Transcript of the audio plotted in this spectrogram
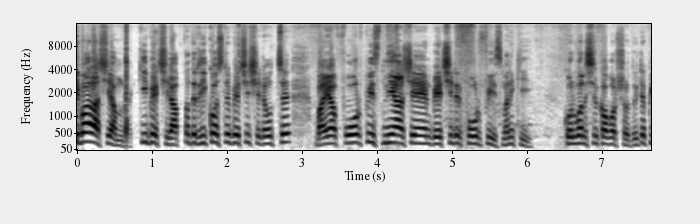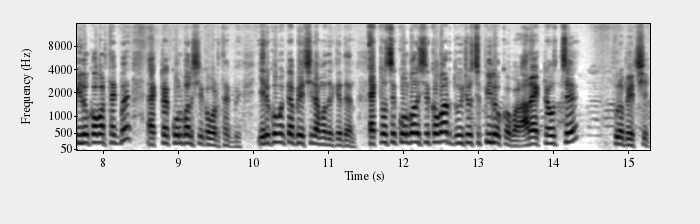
এবার আসি আমরা, কি বেডশিট আপনাদের রিকোয়েস্টের বেডশিট সেটা হচ্ছে, ভাইয়া ফোর পিস নিয়ে আসেন বেডশিটের ফোর পিস মানে কি? কোলবালিশের কভার সহ, দুইটা পিলো কভার থাকবে, একটা কোলবালিশের কভার থাকবে। এরকম একটা বেডশিট আমাদেরকে দেন। একটা হচ্ছে কোলবালিশের কভার দুইটা হচ্ছে পিলো কভার আর একটা হচ্ছে পুরো বেডশিট।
